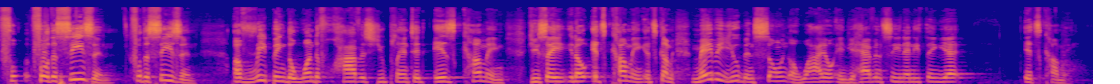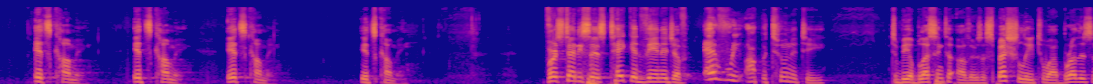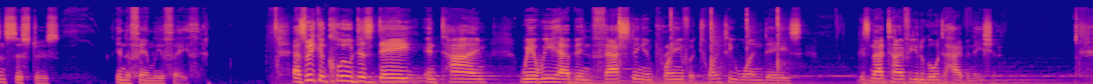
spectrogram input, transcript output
For, for the season, for the season of reaping the wonderful harvest you planted is coming. You say, you know, it's coming, it's coming. Maybe you've been sowing a while and you haven't seen anything yet. It's coming. It's coming. It's coming. It's coming. It's coming. Verse 10 he says, Take advantage of every opportunity to be a blessing to others, especially to our brothers and sisters in the family of faith. As we conclude this day and time where we have been fasting and praying for 21 days, it's not time for you to go into hibernation.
